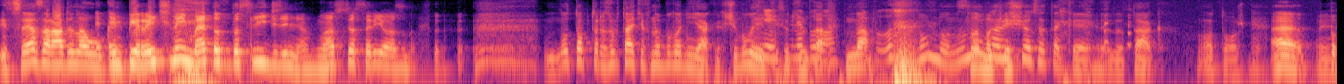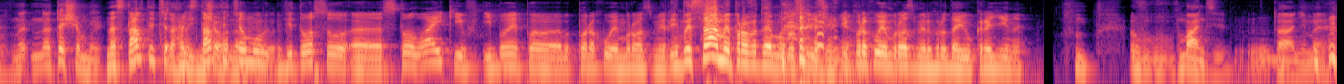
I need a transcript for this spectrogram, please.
І це заради науки. Емпіричний метод дослідження. У нас все серйозно. Ну, тобто результатів не було ніяких. Чи були Ні, якісь не результати? було. Не було. Ну, ну, ну, Слабаки. навіщо це таке? Так, отож бо. Е, Е, Не, не те, що ми. Наставте, цьо, наставте цьому робили. відосу е, 100 лайків, і ми по- порахуємо розмір. І ми самі проведемо І порахуємо розмір грудей України. в, в Манзі. Та аніме.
